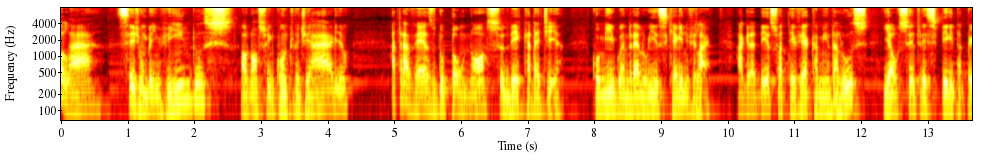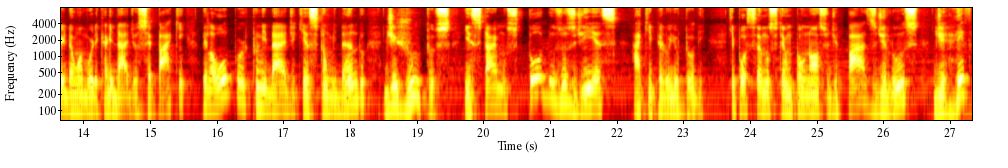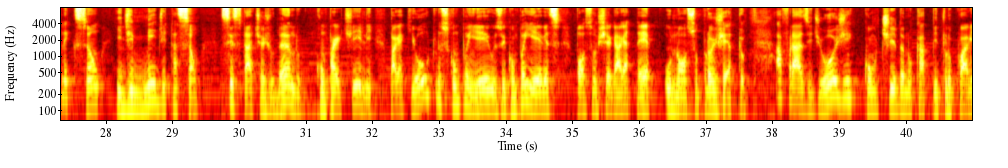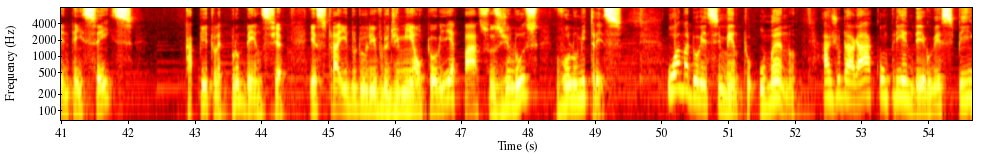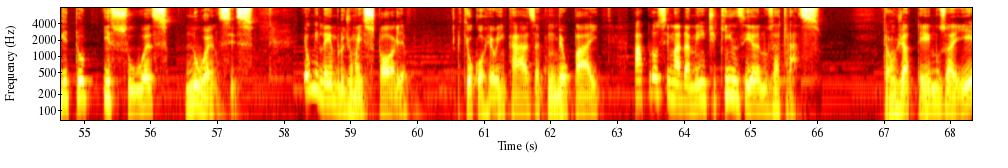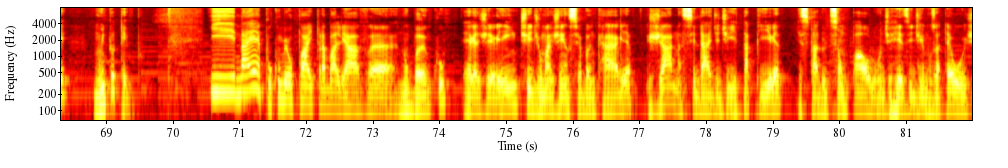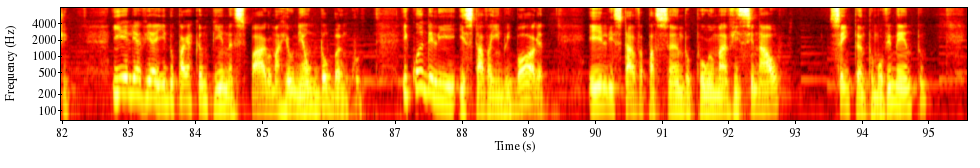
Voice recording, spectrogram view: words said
Olá, sejam bem-vindos ao nosso encontro diário através do Pão Nosso de Cada Dia. Comigo, André Luiz Querini Vilar. Agradeço à TV A Caminho da Luz e ao Centro Espírita Perdão, Amor e Caridade, o CEPAC, pela oportunidade que estão me dando de juntos estarmos todos os dias aqui pelo YouTube. Que possamos ter um pão nosso de paz, de luz, de reflexão e de meditação se está te ajudando, compartilhe para que outros companheiros e companheiras possam chegar até o nosso projeto. A frase de hoje, contida no capítulo 46, capítulo é Prudência, extraído do livro de minha autoria Passos de Luz, volume 3. O amadurecimento humano ajudará a compreender o espírito e suas nuances. Eu me lembro de uma história que ocorreu em casa com meu pai há aproximadamente 15 anos atrás. Então já temos aí muito tempo. E na época o meu pai trabalhava no banco, era gerente de uma agência bancária, já na cidade de Itapira, estado de São Paulo, onde residimos até hoje. E ele havia ido para Campinas para uma reunião do banco. E quando ele estava indo embora, ele estava passando por uma vicinal sem tanto movimento,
